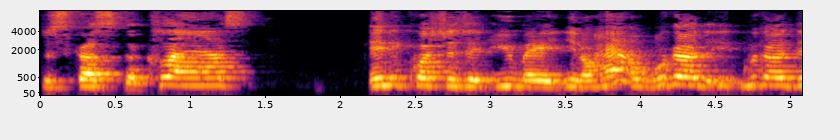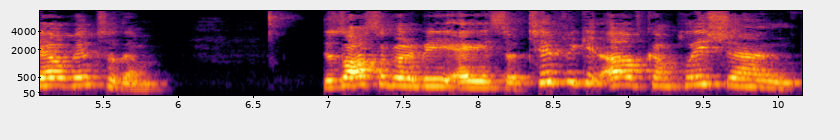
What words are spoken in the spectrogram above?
discuss the class any questions that you may you know have we're gonna we're gonna delve into them there's also going to be a certificate of completion.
